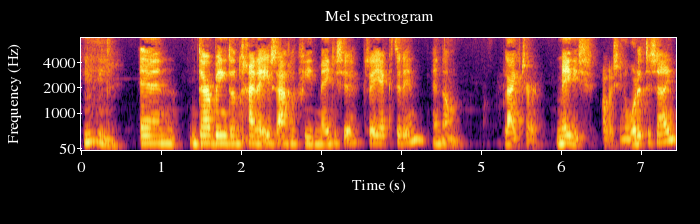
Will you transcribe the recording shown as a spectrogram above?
Hmm. En daar ben je, dan ga je eerst eigenlijk via het medische traject erin. En dan blijkt er medisch alles in orde te zijn.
